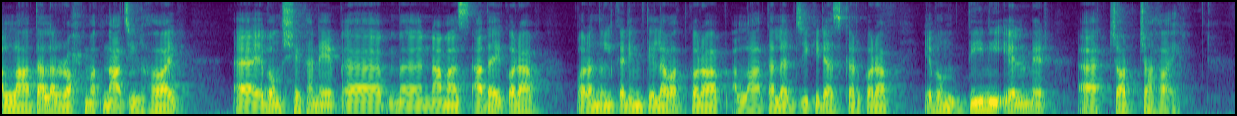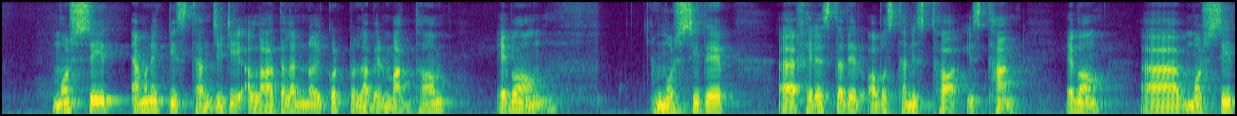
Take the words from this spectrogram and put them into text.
আল্লাহ তালার রহমত নাজিল হয় এবং সেখানে নামাজ আদায় করা, কোরআনুল করিম তেলাওয়াত করা, আল্লাহ তালার জিকির আজকার করা এবং দিনই এলমের চর্চা হয়। মসজিদ এমন একটি স্থান যেটি আল্লাহ তালার নৈকট্য লাভের মাধ্যম এবং মসজিদে আহ, ফেরেশতাদের অবস্থান স্থ- স্থান এবং মসজিদ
